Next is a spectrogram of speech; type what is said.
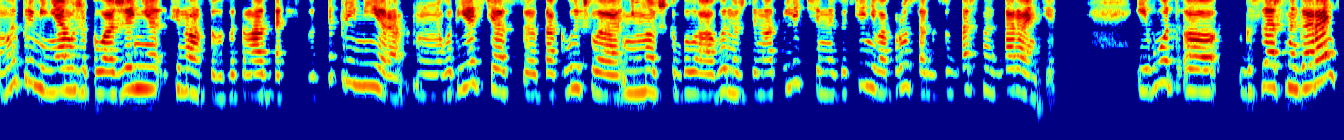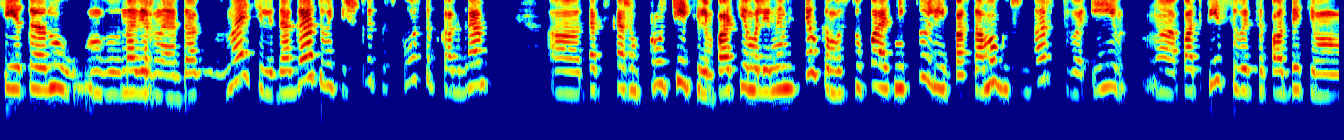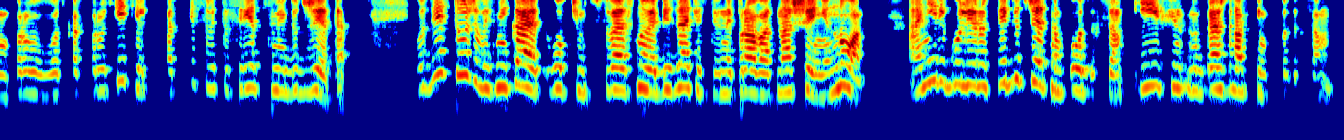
мы применяем уже положение финансового законодательства. Для примера, вот я сейчас э, так вышла, немножко была вынуждена отвлечься на изучение вопроса о государственных гарантиях. И вот э, государственные гарантии, это, ну, наверное, знаете или догадываетесь, что это способ, когда а, так скажем, поручителем по тем или иным сделкам выступает не кто-либо, а само государство и а, подписывается под этим, вот как поручитель, подписывается средствами бюджета. Вот здесь тоже возникает, в общем-то, в своей основе обязательственные правоотношения, но они регулируются и бюджетным кодексом, и гражданским кодексом.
